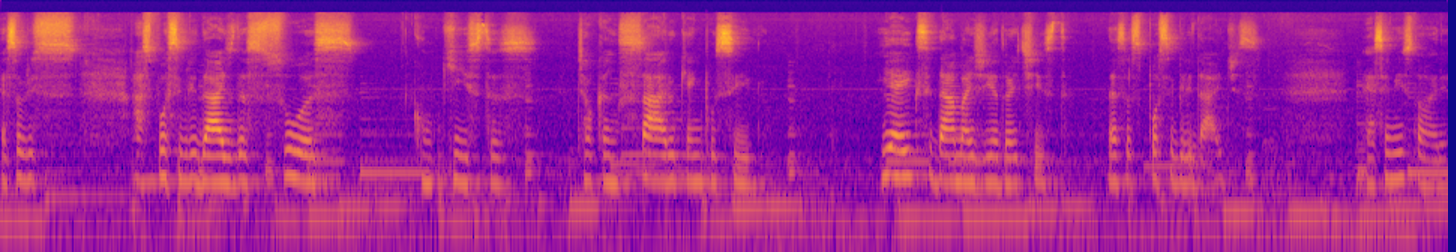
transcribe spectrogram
é sobre as possibilidades das suas conquistas, de alcançar o que é impossível. E é aí que se dá a magia do artista, nessas possibilidades. Essa é a minha história.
